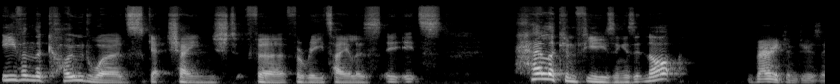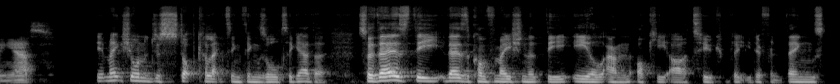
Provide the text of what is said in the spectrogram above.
even the code words get changed for for retailers. It, it's hella confusing, is it not? Very confusing. Yes it makes you want to just stop collecting things altogether. So there's the there's the confirmation that the eel and Oki are two completely different things.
